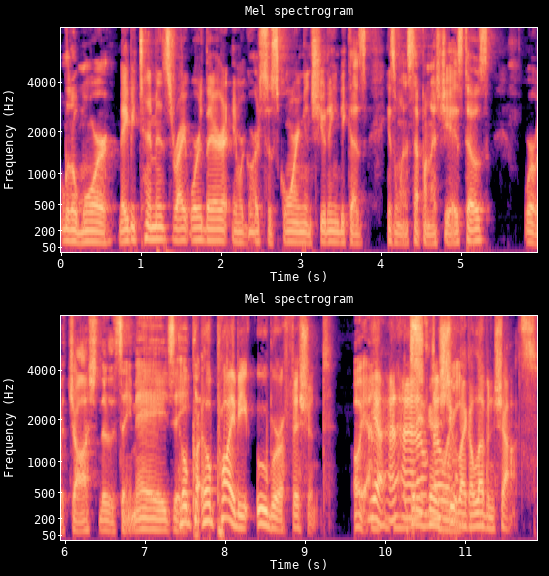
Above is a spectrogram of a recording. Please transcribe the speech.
little more, maybe timid is the right word there in regards to scoring and shooting because he doesn't want to step on SGA's toes. Where with Josh, they're the same age. They- he'll pro- he'll probably be uber efficient, oh yeah, Yeah, and, and I he's don't going to shoot like 11 shots.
